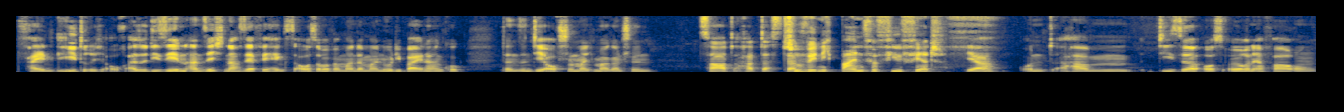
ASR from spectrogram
feingliedrig auch. Also die sehen an sich nach sehr viel Hengst aus, aber wenn man dann mal nur die Beine anguckt, dann sind die auch schon manchmal ganz schön zart. Hat das dann. Zu wenig Bein für viel Pferd. Ja. Und haben diese aus euren Erfahrungen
